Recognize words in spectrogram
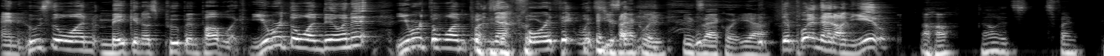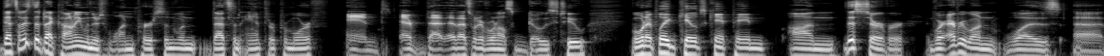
and who's the one making us poop in public? You weren't the one doing it. You weren't the one putting that forth. It was your. exactly, exactly, yeah. They're putting that on you. Uh huh. No, it's it's fine. That's always the dichotomy when there's one person when that's an anthropomorph, and ev- that that's what everyone else goes to. But when I played Caleb's campaign on this server, where everyone was uh,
